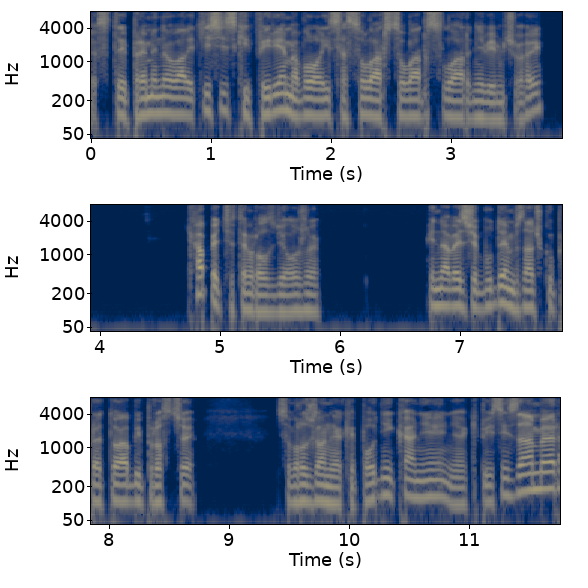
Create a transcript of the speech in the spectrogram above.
tak sa to premenovali tisícky firiem a volali sa Solar, Solar, Solar, neviem čo, hej. Chápete ten rozdiel, že jedna vec, že budem značku preto, aby proste som rozdiel nejaké podnikanie, nejaký biznis zámer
